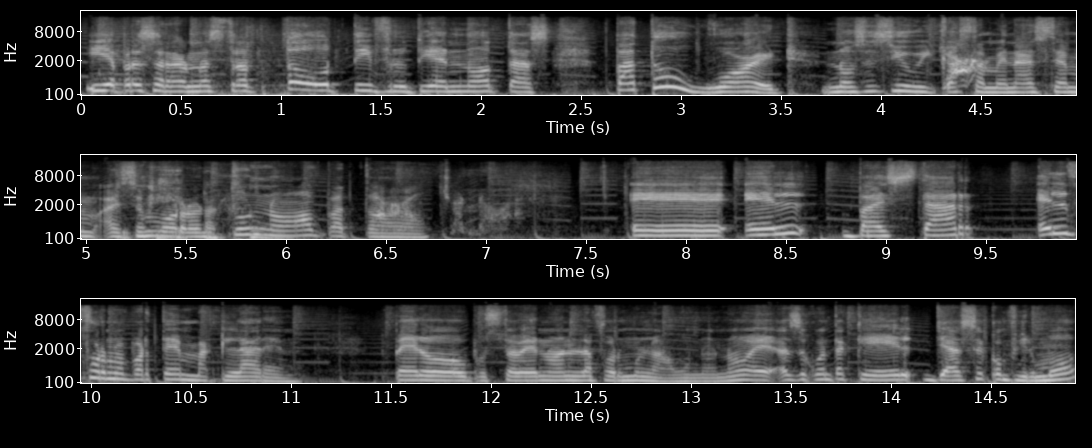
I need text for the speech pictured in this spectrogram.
Y ya para cerrar nuestro Tutti Frutti en notas, Pato Ward, no sé si ubicas también a ese, a ese morrón. Pato? Tú no, Pato. Eh, él va a estar, él forma parte de McLaren. Pero pues todavía no en la Fórmula 1, ¿no? Eh, haz de cuenta que él ya se confirmó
